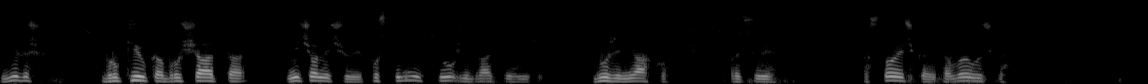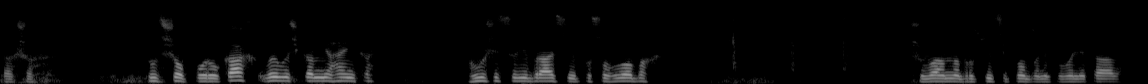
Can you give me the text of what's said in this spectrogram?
Їдеш, бруківка, брусчатка, нічого не чує. По спині всю вібрацію глушить. Дуже м'яко працює та стоечка і та вилучка. Так що тут що по руках вилучка м'ягенька, глушить цю вібрацію по суглобах, щоб вам на бруківці пломби не повилітали.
